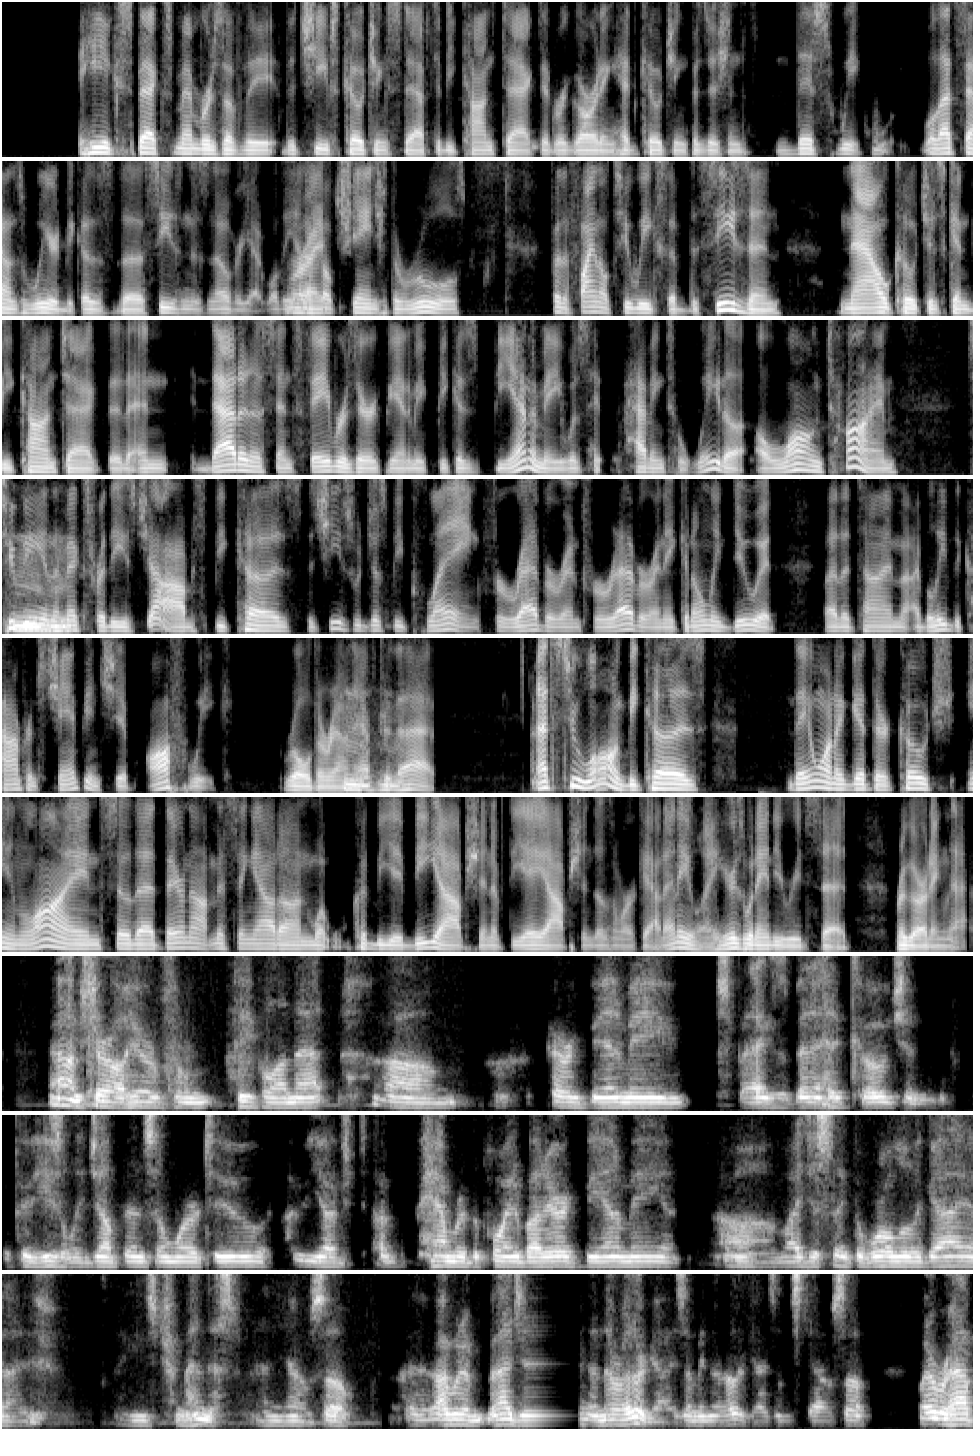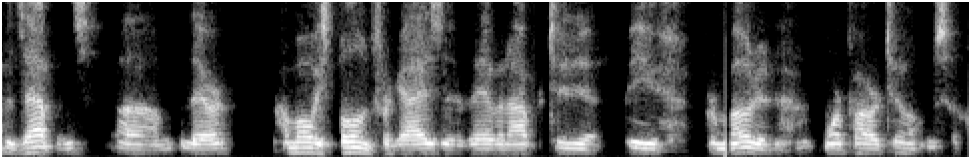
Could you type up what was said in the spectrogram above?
he expects members of the the Chiefs coaching staff to be contacted regarding head coaching positions this week. Well, that sounds weird because the season isn't over yet. Well, the Right. NFL changed the rules for the final two weeks of the season. Now coaches can be contacted, and that in a sense favors Eric Bieniemy because Bieniemy was ha- having to wait a, a long time to be in the Mhm. mix for these jobs because the Chiefs would just be playing forever and forever, and they could only do it by the time I believe the conference championship off week rolled around. After Mhm. that, that's too long because they want to get their coach in line so that they're not missing out on what could be a B option if the A option doesn't work out. Anyway, here's what Andy Reid said regarding that. I'm sure I'll hear from people on that. Um, Eric Bieniemy, Spags has been a head coach and could easily jump in somewhere too. You know, I've, I've hammered the point about Eric Bieniemy, and um, I just think the world of the guy, and I think he's tremendous. And you know, so I, I would imagine, and there are other guys. I mean, there are other guys on the staff. So whatever happens, happens. Um, there, I'm always pulling for guys that if they have an opportunity to be promoted, more power to them. So.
